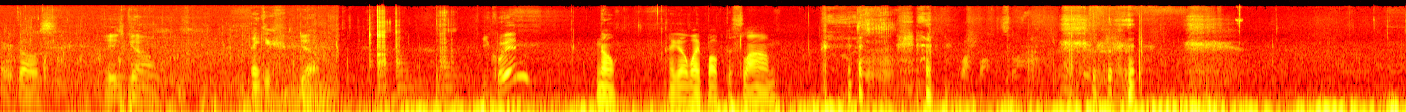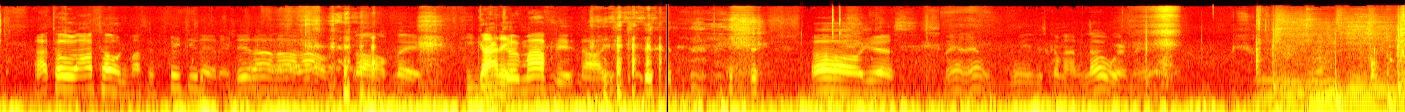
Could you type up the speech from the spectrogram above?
There it goes. He's gone. Thank you. Yeah. You quitting? No, I gotta wipe off the slime. Wipe off the slime. I told I told him I said fit you in there. Did I not? Oh man. You got you it. took my fit. No. You oh yes. Man, that wind just come out of nowhere, man.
